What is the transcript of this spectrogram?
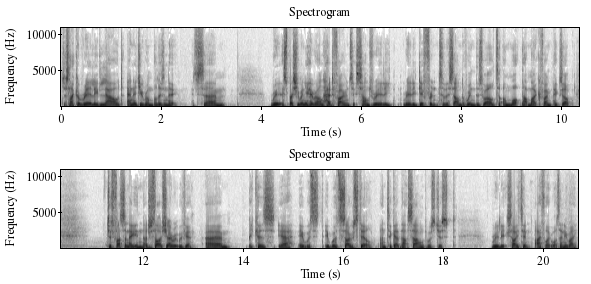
Just like a really loud energy rumble, isn't it? It's um, especially when you hear it on headphones. It sounds really, really different to the sound of wind as well, to, on what that microphone picks up. Just fascinating. I just thought I'd share it with you um, because, yeah, it was it was so still, and to get that sound was just really exciting. I thought it was anyway.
